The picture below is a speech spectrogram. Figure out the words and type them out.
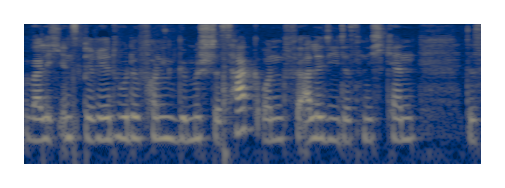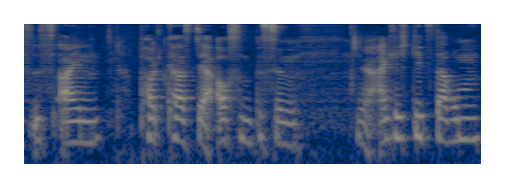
weil ich inspiriert wurde von Gemischtes Hack. Und für alle, die das nicht kennen, das ist ein Podcast, der auch so ein bisschen ja, eigentlich geht es darum,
